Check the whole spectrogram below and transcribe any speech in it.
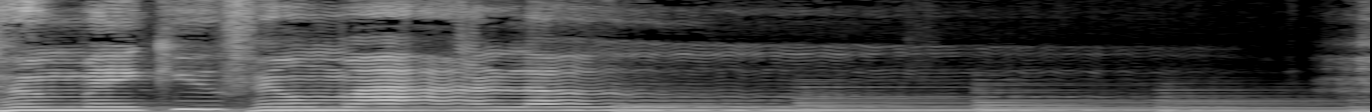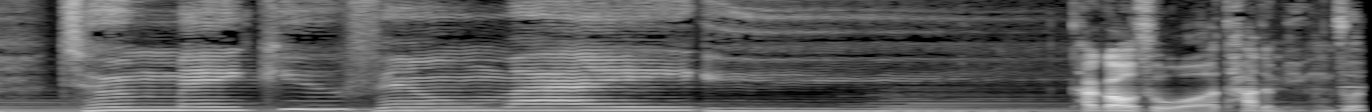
to make you feel 他告诉我他的名字，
